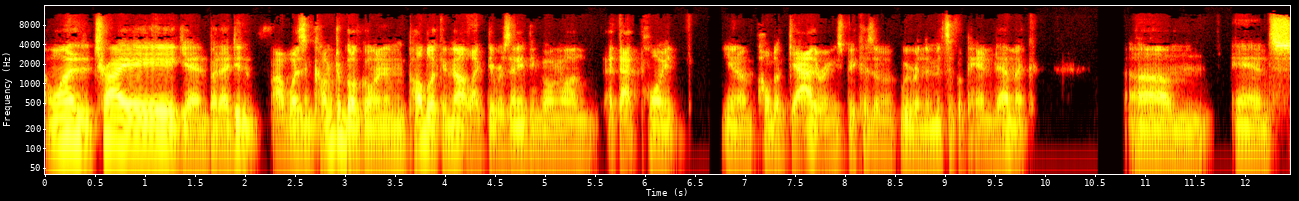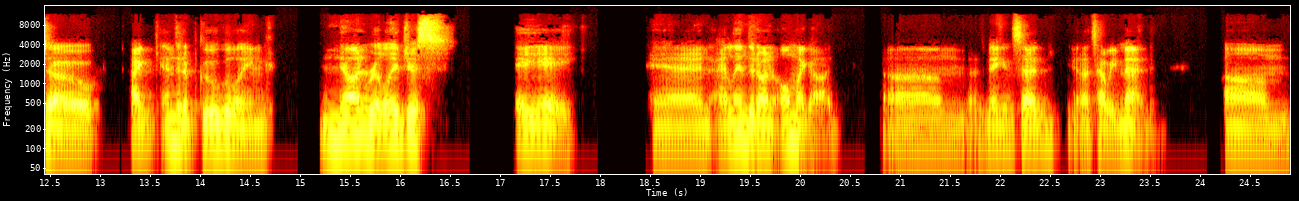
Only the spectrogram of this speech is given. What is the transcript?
I wanted to try AA again, but I didn't. I wasn't comfortable going in public, and not like there was anything going on at that point, you know, in public gatherings because of we were in the midst of a pandemic. Um, and so I ended up googling non-religious AA, and I landed on Oh my God um, as Megan said, you know, that's how we met. Um,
